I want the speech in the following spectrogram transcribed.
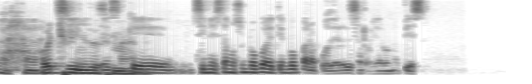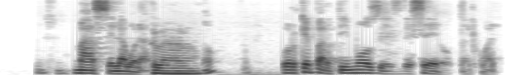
Ajá, ocho fines de es que sí necesitamos un poco de tiempo para poder desarrollar una pieza más elaborada. Claro. ¿no? porque partimos desde cero, tal cual.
